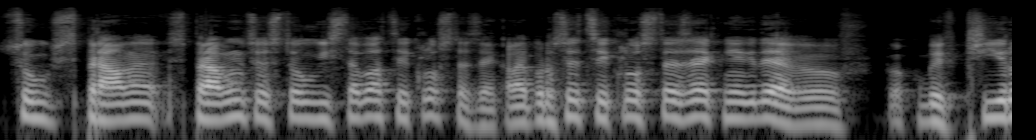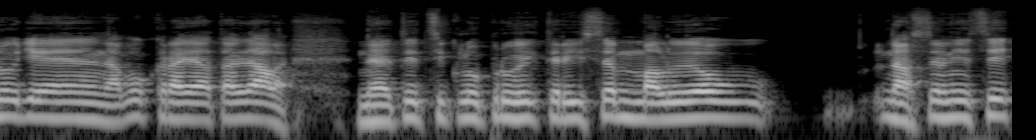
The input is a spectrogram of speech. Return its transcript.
jsou správně, správnou cestou výstava cyklostezek, ale prostě cyklostezek někde v, v, v přírodě, na okraji a tak dále. Ne ty cyklopruhy, které se malujou na silnici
